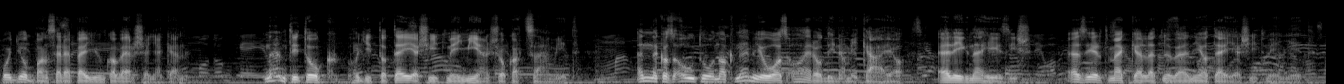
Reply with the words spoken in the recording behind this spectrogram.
hogy jobban szerepeljünk a versenyeken. Nem titok, hogy itt a teljesítmény milyen sokat számít. Ennek az autónak nem jó az aerodinamikája, elég nehéz is, ezért meg kellett növelni a teljesítményét.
